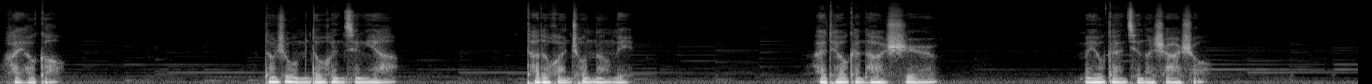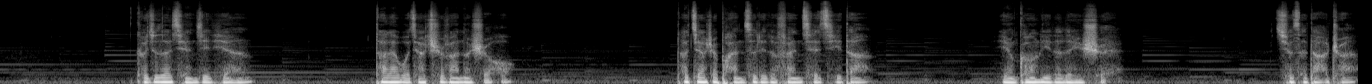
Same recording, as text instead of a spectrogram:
还要高。当时我们都很惊讶，他的缓冲能力，还调侃他是。没有感情的杀手。可就在前几天，他来我家吃饭的时候，他夹着盘子里的番茄鸡蛋，眼眶里的泪水却在打转。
